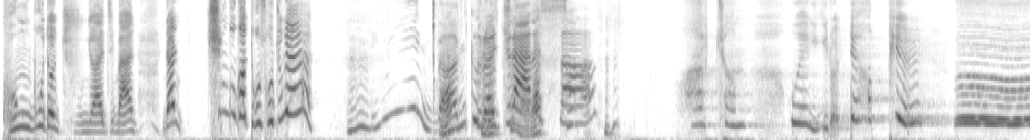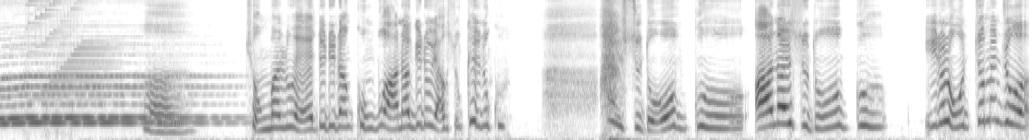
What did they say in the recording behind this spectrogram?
공부도 중요하지만 난 친구가 더 소중해. 넌 어? 그럴 그럴 줄 줄 알았어. 아, 참. 왜 이럴 때 하필? 아, 정말로 애들이랑 공부 안 하기로 약속해놓고 할 수도 없고 안 할 수도 없고 이를 어쩌면 좋아?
